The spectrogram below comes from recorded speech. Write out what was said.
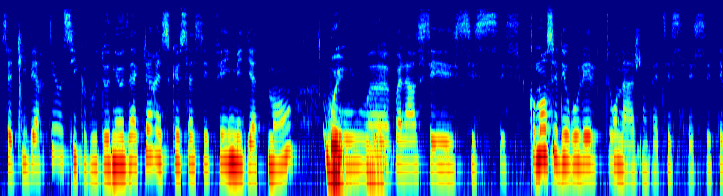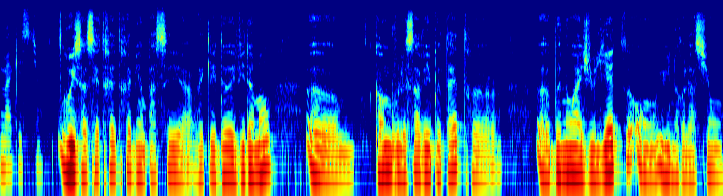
cette liberté aussi que vous donnez aux acteurs, est-ce que ça s'est fait immédiatement? Oui, euh, Voilà, c'est, comment s'est déroulé le tournage en fait? C'était ma question. Oui, ça s'est très très bien passé avec les deux évidemment. Euh, comme vous le savez peut-être, euh, Benoît et Juliette ont eu une relation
